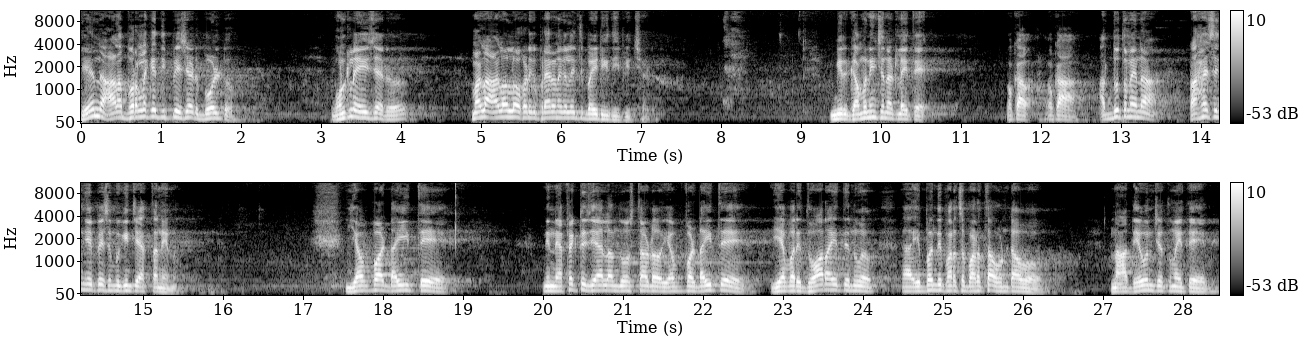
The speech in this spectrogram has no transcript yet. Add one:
ఏంది ఆళ్ళ బుర్రలకే తిప్పేశాడు బోల్ట్. గుంటలో వేసారు మళ్ళీ ఆళ్ళలో ఒకడికి ప్రేరణ కలిగించి బయటికి తీపిచ్చాడు. మీరు గమనించినట్లయితే ఒక ఒక అద్భుతమైన రహస్యం చెప్పేసి ముగించేస్తాను నేను. ఎవడైతే నిన్ను ఎఫెక్ట్ చేయాలని చూస్తాడో ఎవడైతే ఎవరి ద్వారా అయితే నువ్వు ఇబ్బంది పరచబడతా ఉంటావో నా దేవుని చిత్తమైతే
